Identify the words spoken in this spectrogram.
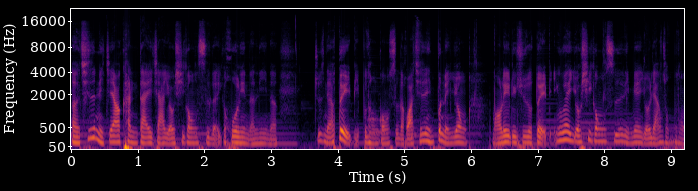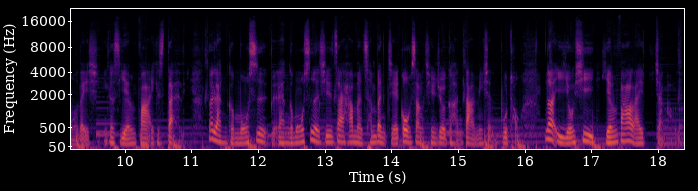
呃，其实你今天要看待一家游戏公司的一个获利能力呢。就是你要对比不同公司的话，其实你不能用毛利率去做对比，因为游戏公司里面有两种不同的类型，一个是研发，一个是代理。那两个模式，两个模式呢，其实在他们成本结构上，其实就有一个很大明显的不同。那以游戏研发来讲好了。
